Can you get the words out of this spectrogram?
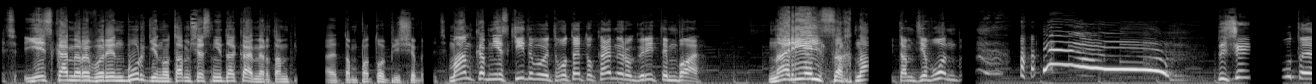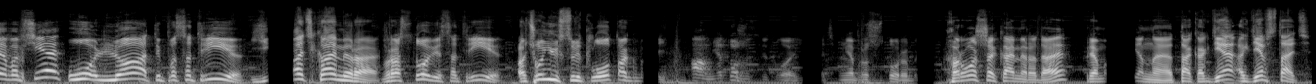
Блядь, Есть камеры в Оренбурге, но там сейчас не до камер, там пи***, там потопище, блядь. Мамка мне скидывает вот эту камеру, говорит, имба. На рельсах, нахуй, там где вон, блядь. Ты че, ебанутая вообще? О, ля, ты посмотри. Ебать камера. В Ростове, смотри. А чё у них светло так, блядь? А, у меня тоже светло. Ебать, у меня просто шторы, блядь. Хорошая камера, да? Прям охуенная. Так, а где, а где встать?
